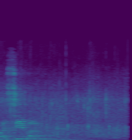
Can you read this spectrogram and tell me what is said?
Спасибо.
